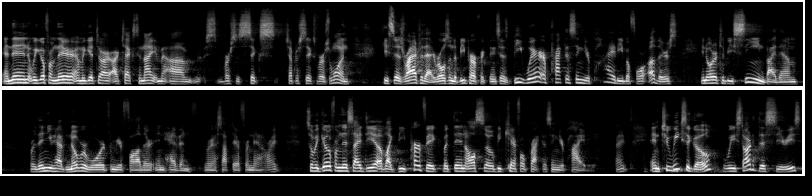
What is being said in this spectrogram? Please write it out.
And then we go from there and we get to our, our text tonight, um, verses 6, chapter 6, verse 1. He says, right after that, he rolls into be perfect, and he says, Beware of practicing your piety before others in order to be seen by them, for then you have no reward from your Father in heaven. We're going to stop there for now, right? So we go from this idea of like be perfect, but then also be careful practicing your piety right? And two weeks ago, we started this series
